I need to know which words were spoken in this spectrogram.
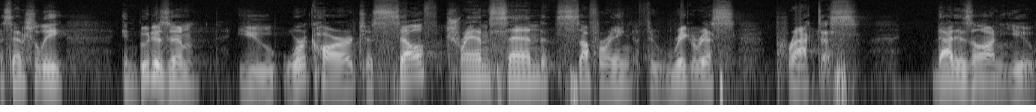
Essentially, in Buddhism, you work hard to self transcend suffering through rigorous practice. That is on you.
